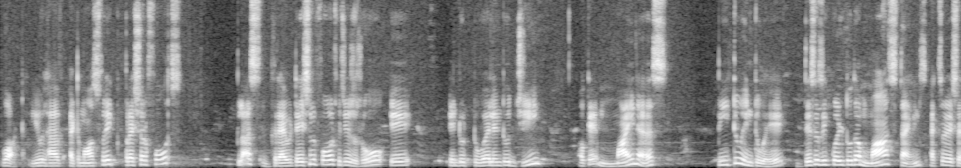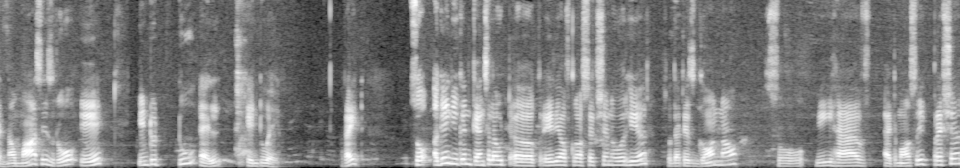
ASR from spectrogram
what? You will have atmospheric pressure force plus gravitational force which is rho a into 2l into g okay minus p2 into a. This is equal to the mass times acceleration. Now mass is rho a into 2L into A, right? So again, you can cancel out uh, area of cross section over here. So that is gone now. So we have atmospheric pressure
